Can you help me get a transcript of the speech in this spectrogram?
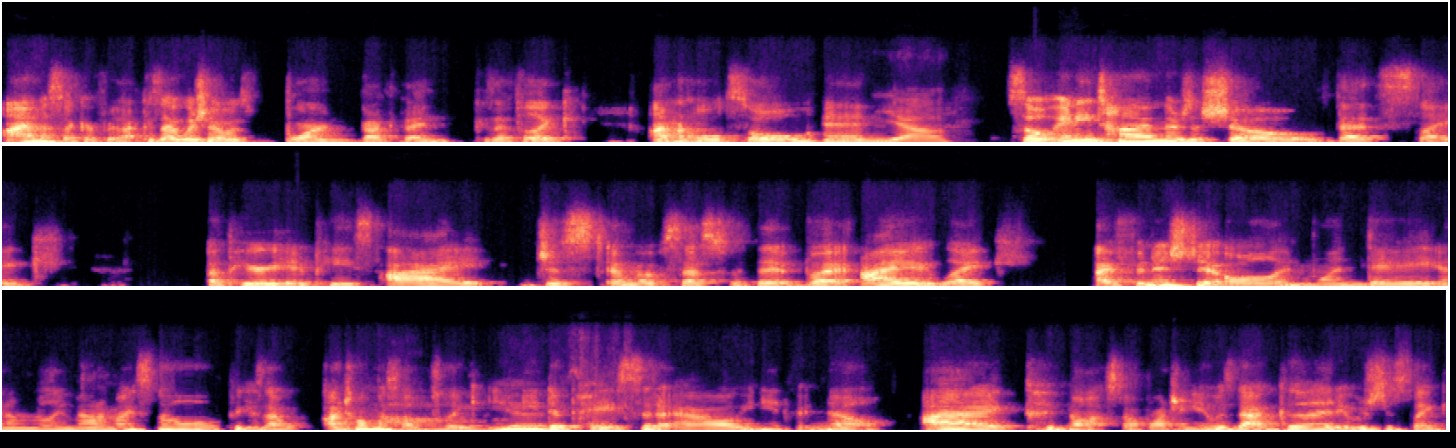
i'm a sucker for that because i wish i was born back then because i feel like i'm an old soul and yeah so anytime there's a show that's like a period piece. I just am obsessed with it. But I like I finished it all in one day and I'm really mad at myself because I, I told myself oh, like you yes. need to pace it out. You need to no. I could not stop watching it. It was that good. It was just like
